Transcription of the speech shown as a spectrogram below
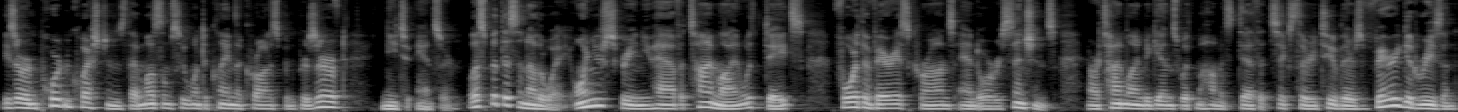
These are important questions that Muslims who want to claim the Quran has been preserved need to answer. Let's put this another way. On your screen, you have a timeline with dates for the various Qurans and or recensions. Now, our timeline begins with Muhammad's death at 632, but there's very good reason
